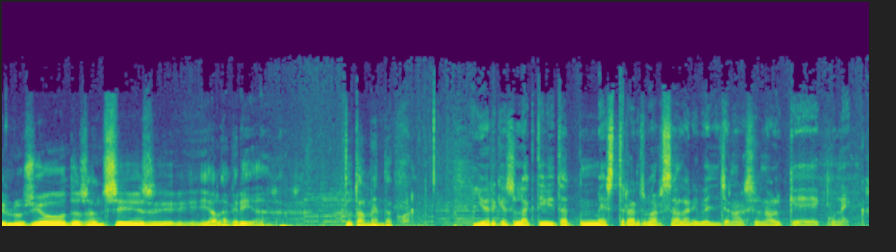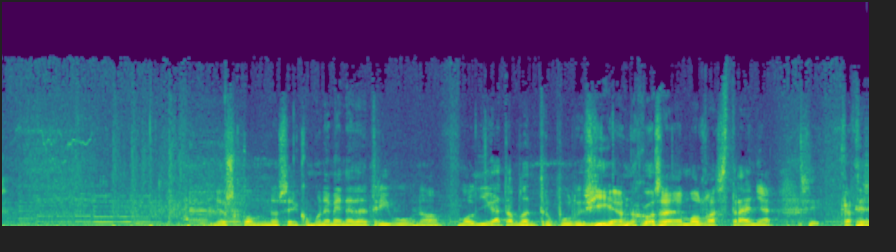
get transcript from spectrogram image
il·lusió, desencís i, i alegria. Totalment d'acord. Jo crec que és l'activitat més transversal a nivell generacional que conec. És com, no sé, com una mena de tribu, no? Molt lligat amb l'antropologia, una cosa molt estranya, sí, que fer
